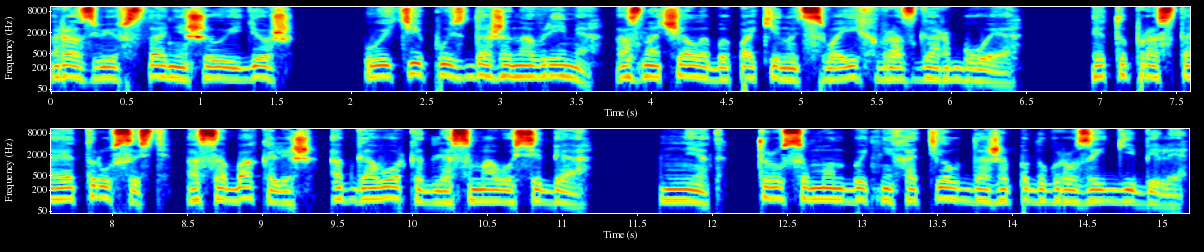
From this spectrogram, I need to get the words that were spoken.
разве встанешь и уйдешь? Уйти, пусть даже на время, означало бы покинуть своих в разгар боя. Это простая трусость, а собака лишь отговорка для самого себя. Нет, трусом он быть не хотел даже под угрозой гибели.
